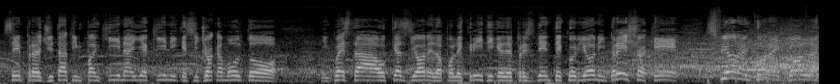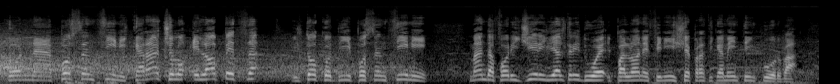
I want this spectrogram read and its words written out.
sempre agitato in panchina Iachini che si gioca molto in questa occasione dopo le critiche del presidente Corioni. Brescia che sfiora ancora il gol con Possanzini, Caracciolo e Lopez. Il tocco di Possanzini manda fuori giri gli altri due il pallone finisce praticamente in curva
